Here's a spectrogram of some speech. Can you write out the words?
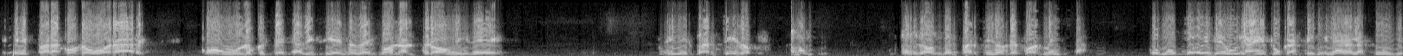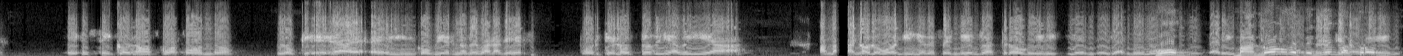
Es para corroborar con lo que usted está diciendo del Donald Trump y de y del partido, perdón, del partido reformista como soy de una época similar a la suya, eh, sí conozco a fondo lo que era el gobierno de Balaguer, porque el otro día había a Manolo Bonilla defendiendo a Trump y diciendo y algunos ¿Cómo? Manolo defendiendo a Trump.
